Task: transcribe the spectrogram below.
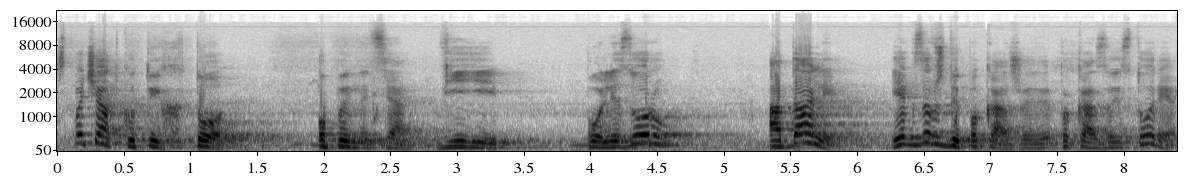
Спочатку тих, хто опиниться в її полі зору, а далі, як завжди показує, показує історія,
